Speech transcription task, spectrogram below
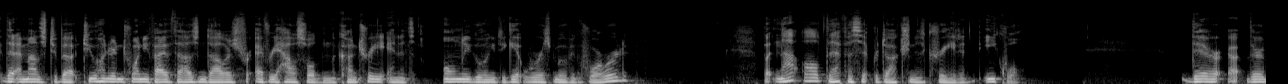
that amounts to about $225,000 for every household in the country, and it's only going to get worse moving forward. But not all deficit reduction is created equal. There, uh, there,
